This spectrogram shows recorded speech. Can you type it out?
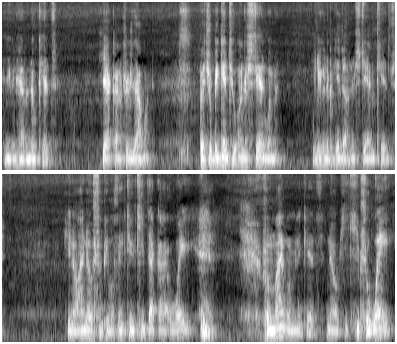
and you can have no kids. Yeah, I kind of figured that one. But you'll begin to understand women, and you're going to begin to understand kids. You know, I know some people think, dude, keep that guy away from my women and kids. No, he keeps away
